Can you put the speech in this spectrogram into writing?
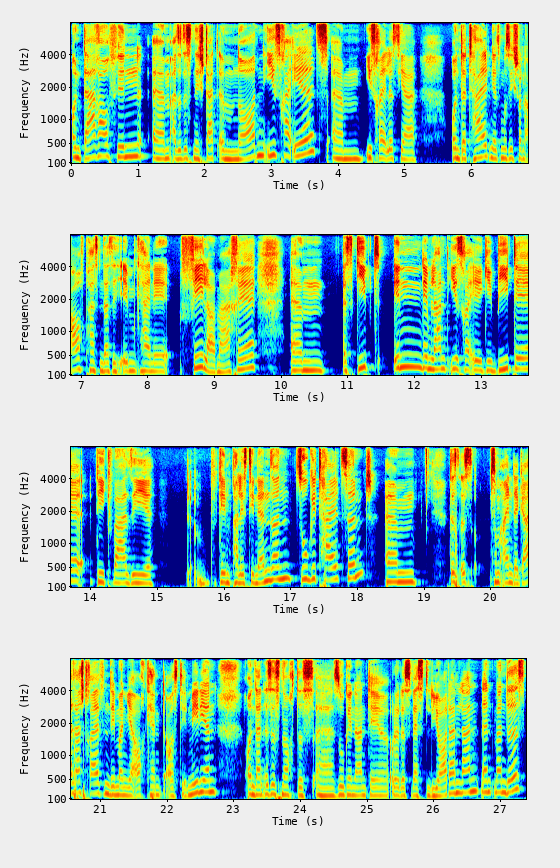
Und daraufhin, ähm, also das ist eine Stadt im Norden Israels. Ähm, Israel ist ja unterteilt. Und jetzt muss ich schon aufpassen, dass ich eben keine Fehler mache. Ähm, es gibt in dem Land Israel Gebiete, die quasi äh, den Palästinensern zugeteilt sind. Ähm, das ist zum einen der Gazastreifen, den man ja auch kennt aus den Medien. Und dann ist es noch das äh, sogenannte oder das Westjordanland nennt man das.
